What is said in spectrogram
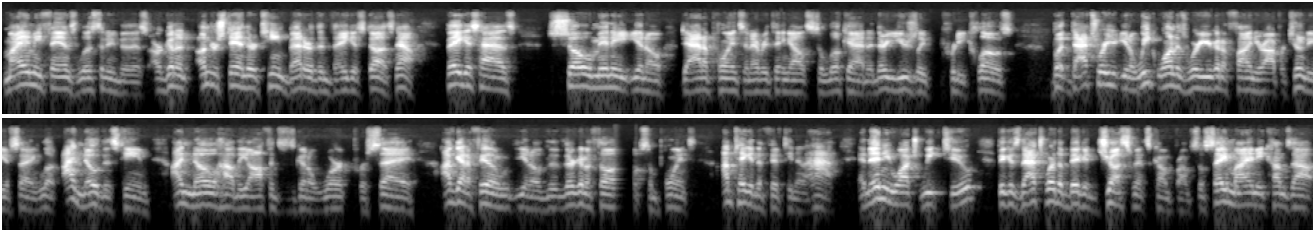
Miami fans listening to this are going to understand their team better than Vegas does. Now, Vegas has so many, you know, data points and everything else to look at, and they're usually pretty close. But that's where you, you know, week one is where you're going to find your opportunity of saying, look, I know this team. I know how the offense is going to work per se. I've got a feeling, you know, they're going to throw up some points. I'm taking the 15 and a half. And then you watch week two because that's where the big adjustments come from. So say Miami comes out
